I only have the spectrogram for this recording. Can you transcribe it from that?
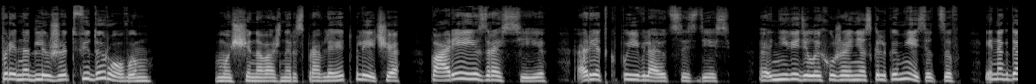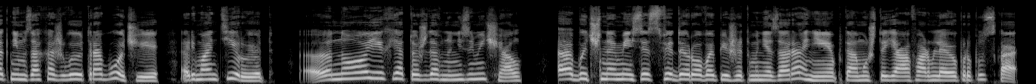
принадлежит Федоровым». Мужчина важно расправляет плечи. «Пари из России. Редко появляются здесь. Не видел их уже несколько месяцев. Иногда к ним захаживают рабочие, ремонтируют. Э, но их я тоже давно не замечал. Обычно миссис Федорова пишет мне заранее, потому что я оформляю пропуска.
